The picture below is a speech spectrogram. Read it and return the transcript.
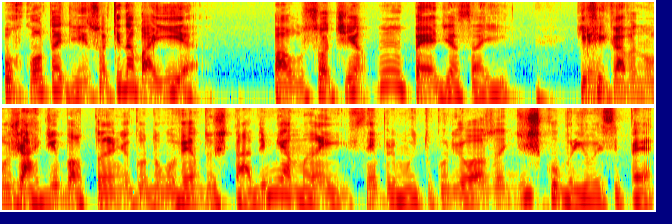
por conta disso. Aqui na Bahia, Paulo, só tinha um pé de açaí que Sim. ficava no jardim botânico do governo do estado. E minha mãe, sempre muito curiosa, descobriu esse pé,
